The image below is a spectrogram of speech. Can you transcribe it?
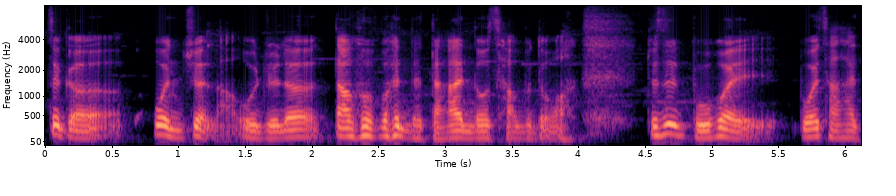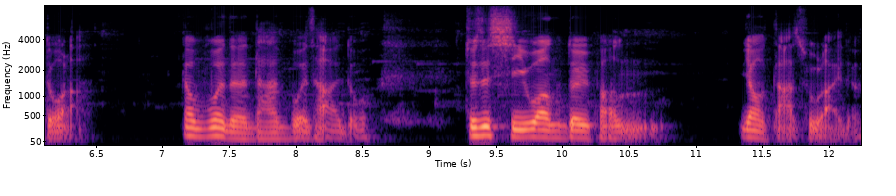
这个问卷啦，我觉得大部分的答案都差不多，就是不会不会差太多啦。大部分的答案不会差太多，就是希望对方要答出来的，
